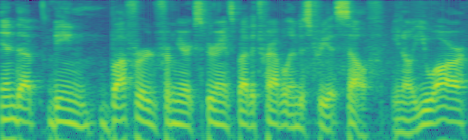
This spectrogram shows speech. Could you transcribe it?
end up being buffered from your experience by the travel industry itself. You know, you are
